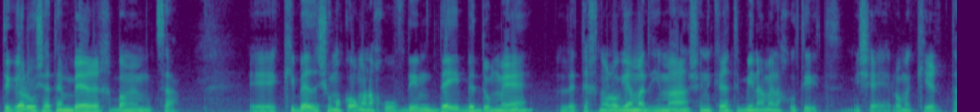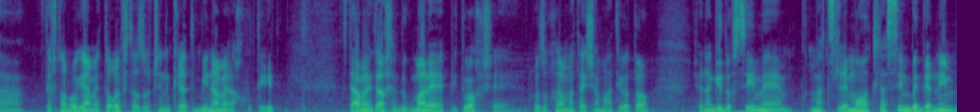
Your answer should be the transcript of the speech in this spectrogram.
תגלו שאתם בערך בממוצע. אה, כי באיזשהו מקום אנחנו עובדים די בדומה לטכנולוגיה מדהימה שנקראת בינה מלאכותית. מי שלא מכיר את הטכנולוגיה המטורפת הזאת שנקראת בינה מלאכותית, סתם אני אתן לכם דוגמה לפיתוח שלא זוכר מתי שמעתי אותו, שנגיד עושים uh, מצלמות לשים בגנים.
